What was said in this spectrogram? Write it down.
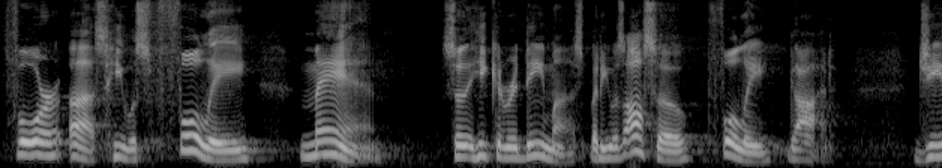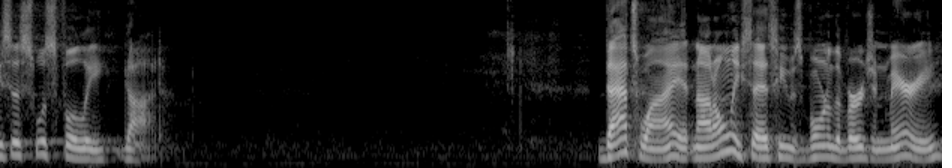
for us. He was fully man so that He could redeem us, but He was also fully God. Jesus was fully God. That's why it not only says he was born of the Virgin Mary,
